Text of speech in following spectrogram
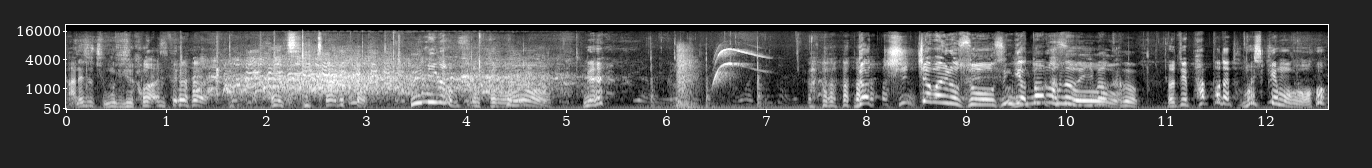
안에서 주무시라고 하세요. 아니 진짜로 의미가 없어. 나 진짜 많이 넣었어. 승기야 또 넣었어. 이만큼. 어떻게 팥보다 더 맛있게 먹어?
